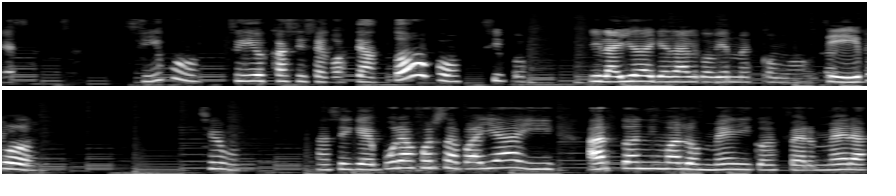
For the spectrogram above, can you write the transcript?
Esas cosas. Sí, pues, sí, ellos casi se costean todo, pues. Sí, po. Y la ayuda que da el gobierno es como... Sí, pues. Sí, po. Así que pura fuerza para allá y harto ánimo a los médicos, enfermeras,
